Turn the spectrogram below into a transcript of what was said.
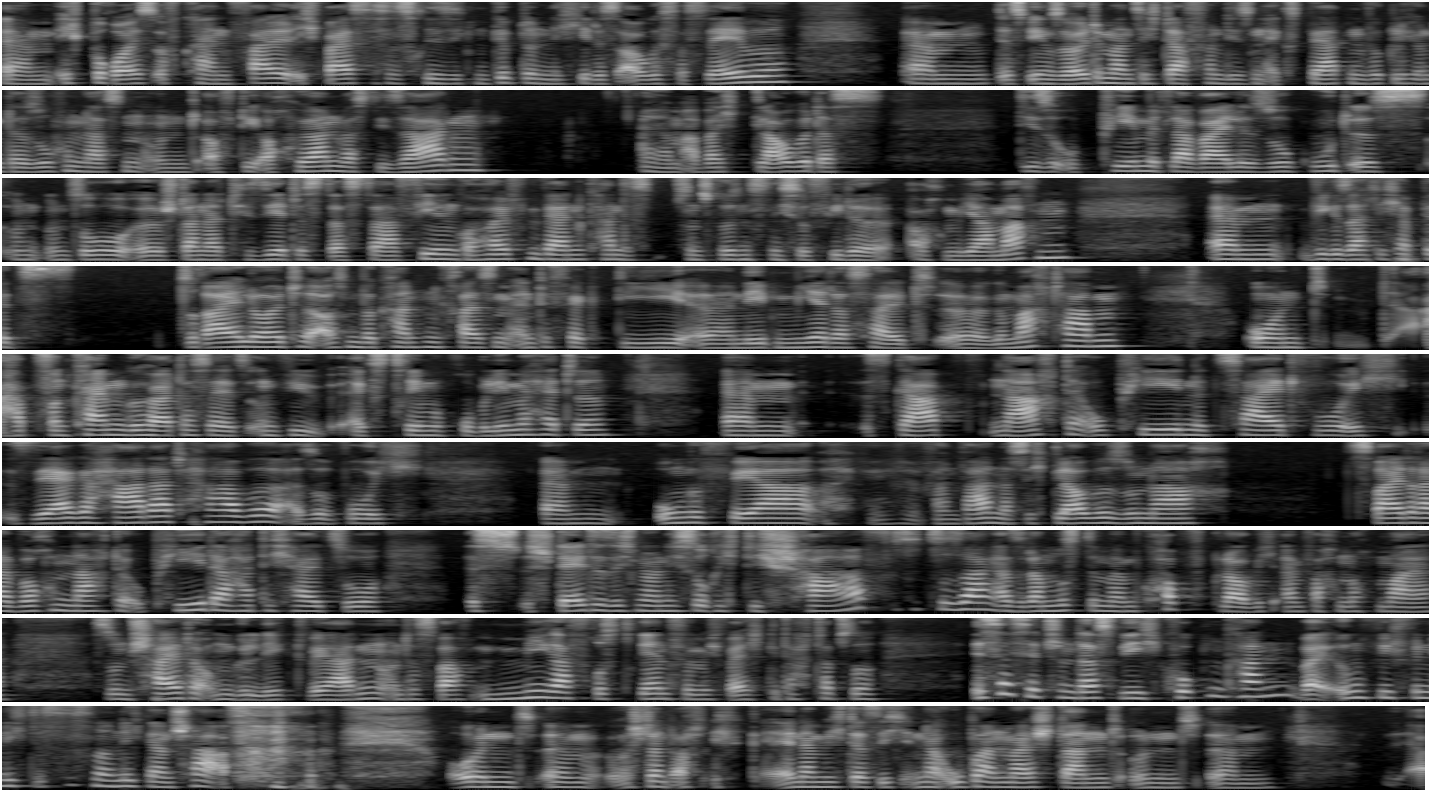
ähm, ich bereue es auf keinen Fall. Ich weiß, dass es Risiken gibt und nicht jedes Auge ist dasselbe. Ähm, deswegen sollte man sich da von diesen Experten wirklich untersuchen lassen und auf die auch hören, was die sagen. Ähm, aber ich glaube, dass diese OP mittlerweile so gut ist und, und so äh, standardisiert ist, dass da vielen geholfen werden kann. Das, sonst würden es nicht so viele auch im Jahr machen. Ähm, wie gesagt, ich habe jetzt drei Leute aus dem Bekanntenkreis im Endeffekt, die äh, neben mir das halt äh, gemacht haben und habe von keinem gehört, dass er jetzt irgendwie extreme Probleme hätte. Ähm, es gab nach der OP eine Zeit, wo ich sehr gehadert habe, also wo ich ähm, ungefähr, wann war das? Ich glaube so nach zwei, drei Wochen nach der OP, da hatte ich halt so, es stellte sich noch nicht so richtig scharf sozusagen. Also da musste in meinem Kopf, glaube ich, einfach nochmal so ein Schalter umgelegt werden. Und das war mega frustrierend für mich, weil ich gedacht habe, so, ist das jetzt schon das, wie ich gucken kann? Weil irgendwie finde ich, das ist noch nicht ganz scharf. und ähm, stand auch, ich erinnere mich, dass ich in der U-Bahn mal stand und ähm,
